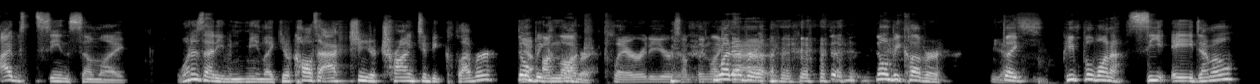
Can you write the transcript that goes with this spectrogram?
I've seen some like, what does that even mean? Like your call to action, you're trying to be clever. Don't yeah, be unlock clever. clarity or something like Whatever. don't be clever. Yes. Like people want to see a demo,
